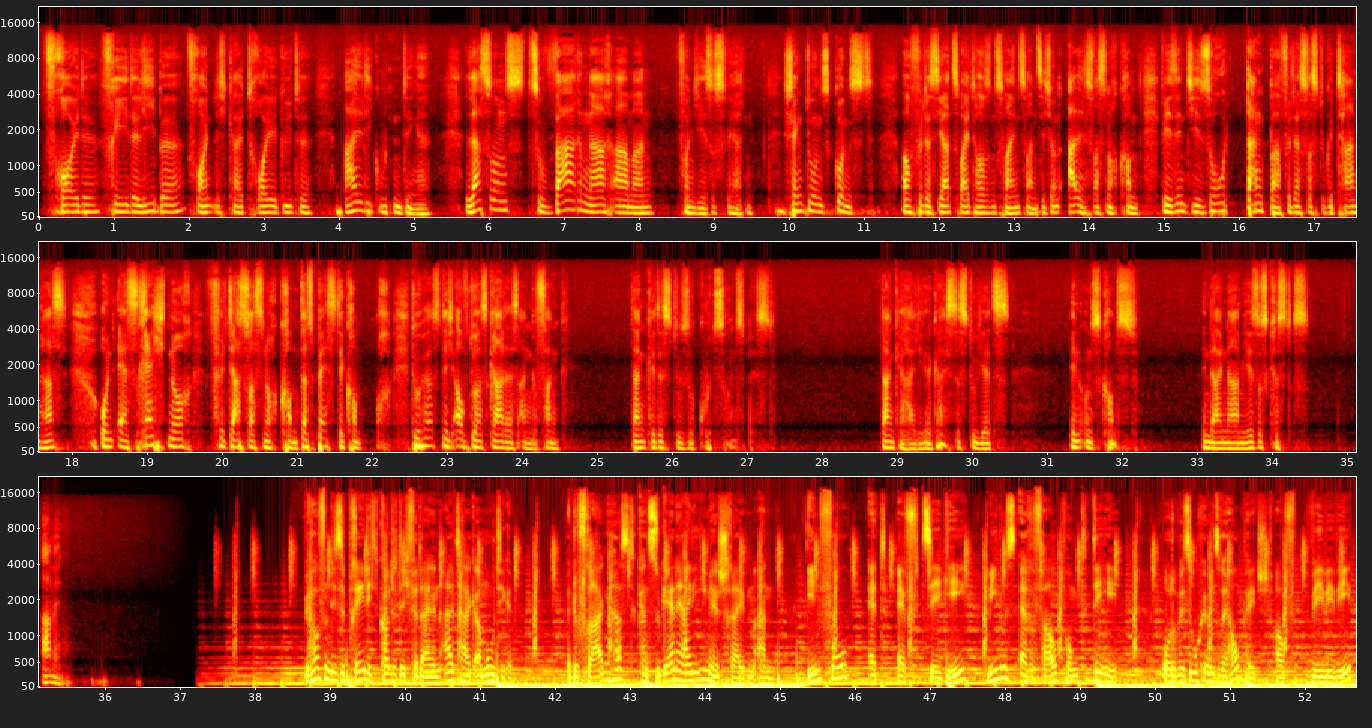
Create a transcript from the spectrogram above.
Freude, Friede, Liebe, Freundlichkeit, Treue, Güte, all die guten Dinge. Lass uns zu wahren Nachahmern von Jesus werden. Schenk du uns Gunst, auch für das Jahr 2022 und alles, was noch kommt. Wir sind dir so dankbar für das, was du getan hast und erst recht noch für das, was noch kommt. Das Beste kommt noch. Du hörst nicht auf, du hast gerade erst angefangen. Danke, dass du so gut zu uns bist. Danke, Heiliger Geist, dass du jetzt in uns kommst. In deinen Namen, Jesus Christus. Amen. Wir hoffen, diese Predigt konnte dich für deinen Alltag ermutigen. Wenn du Fragen hast, kannst du gerne eine E-Mail schreiben an info@fcg-rv.de oder besuche unsere Homepage auf www.fcg-rv.de.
